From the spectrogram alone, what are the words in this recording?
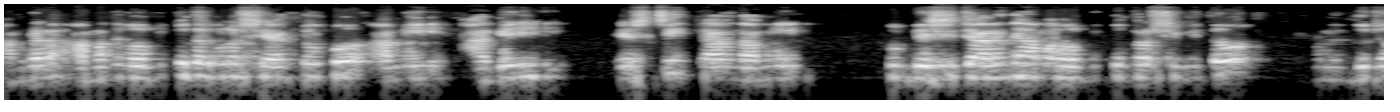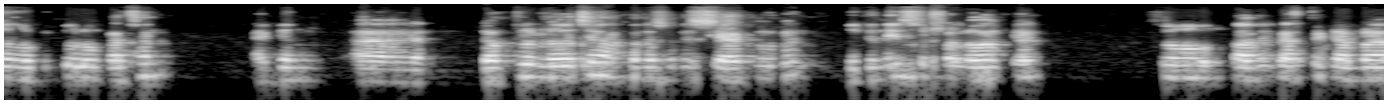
আমরা আমাদের অভিজ্ঞতা গুলো শেয়ার করব। আমি আগেই এসছি, কারণ আমি খুব বেশি জানি না, আমার অভিজ্ঞতা সীমিত। এখানে দুজন অভিজ্ঞ লোক আছেন, একজন ডক্টর রয়েছেন আপনাদের সাথে শেয়ার করবেন। দুজনেই সোশ্যাল ওয়ার্কার তো তাদের কাছ থেকে আমরা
